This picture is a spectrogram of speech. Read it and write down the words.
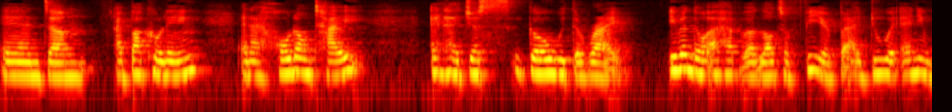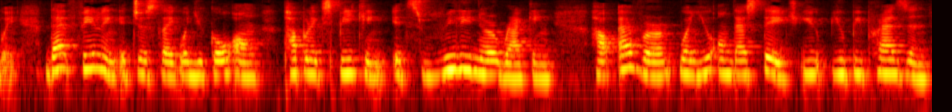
And um, I buckle in and I hold on tight and I just go with the ride. Even though I have a lot of fear, but I do it anyway. That feeling, it's just like when you go on public speaking, it's really nerve wracking. However, when you're on that stage, you you be present.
